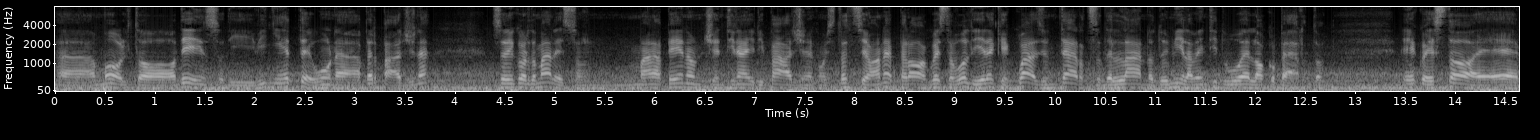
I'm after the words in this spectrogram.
uh, molto denso di vignette una per pagina. Se non ricordo male sono malapena un centinaio di pagine come situazione, però questo vuol dire che quasi un terzo dell'anno 2022 l'ho coperto e questo è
